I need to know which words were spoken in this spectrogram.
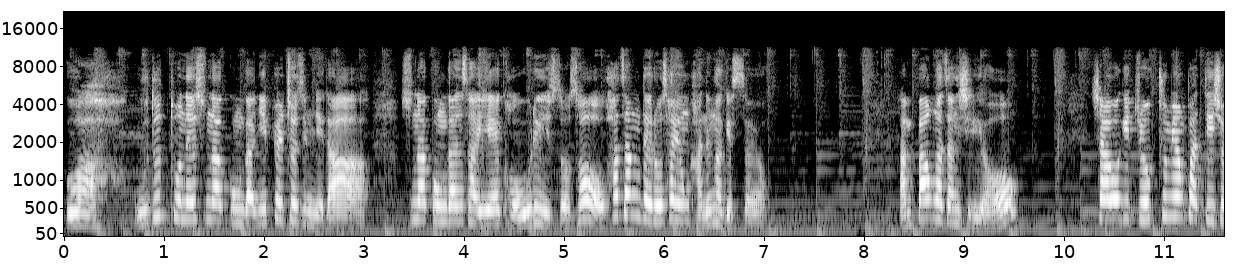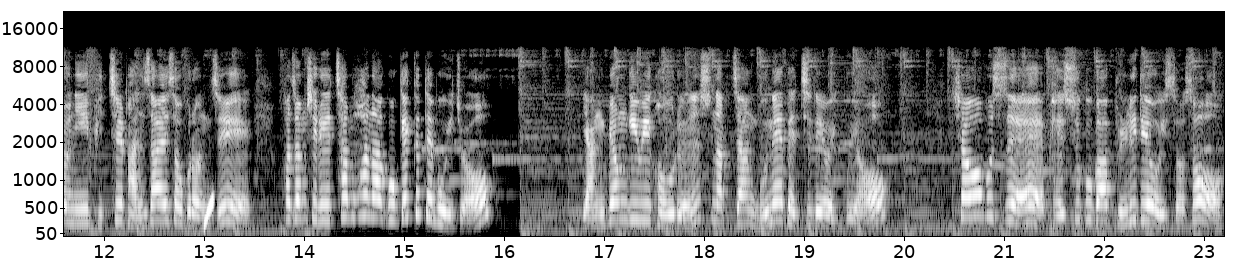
우와, 우드톤의 수납 공간이 펼쳐집니다. 수납 공간 사이에 거울이 있어서 화장대로 사용 가능하겠어요. 안방 화장실이요. 샤워기 쪽 투명 파티션이 빛을 반사해서 그런지 화장실이 참 환하고 깨끗해 보이죠? 양변기 위 거울은 수납장 문에 배치되어 있고요. 샤워 부스에 배수구가 분리되어 있어서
